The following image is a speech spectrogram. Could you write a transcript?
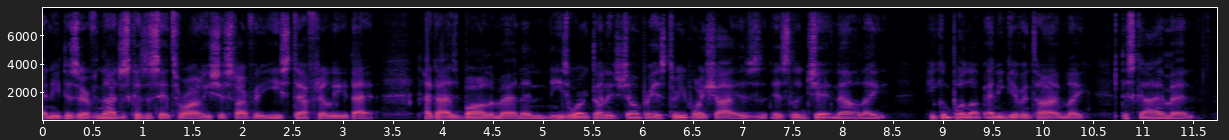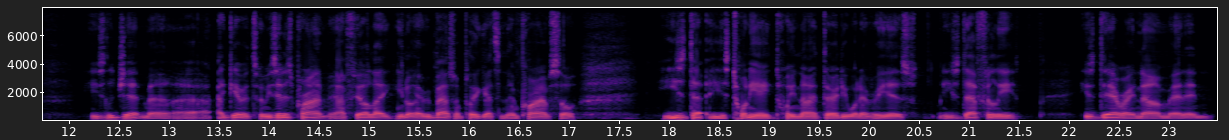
and he deserves it, not just because it's in Toronto. He should start for the East definitely. That that guy's balling, man, and he's worked on his jumper. His three point shot is is legit now. Like he can pull up any given time. Like this guy, man. He's legit, man. I, I give it to him. He's in his prime. I feel like, you know, every basketball player gets in their prime. So he's de- he's 28, 29, 30, whatever he is. He's definitely he's there right now, man, and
